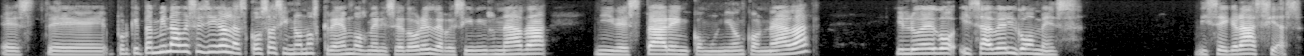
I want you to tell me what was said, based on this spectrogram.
este, porque también a veces llegan las cosas y no nos creemos merecedores de recibir nada ni de estar en comunión con nada. Y luego Isabel Gómez dice gracias.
